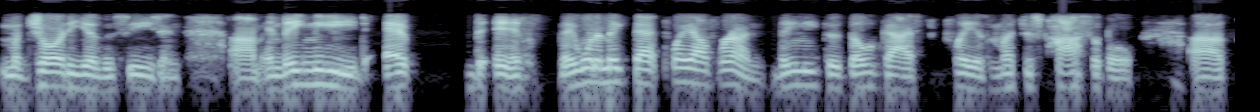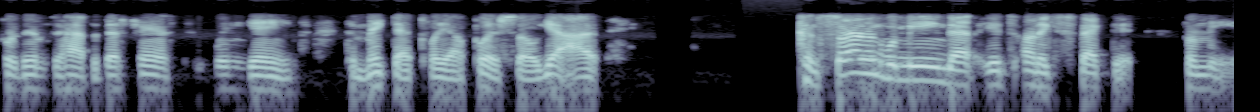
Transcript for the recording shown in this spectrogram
majority of the season, um, and they need if they want to make that playoff run, they need to, those guys to play as much as possible uh, for them to have the best chance to win games to make that playoff push. So yeah, I, concern would mean that it's unexpected for me.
